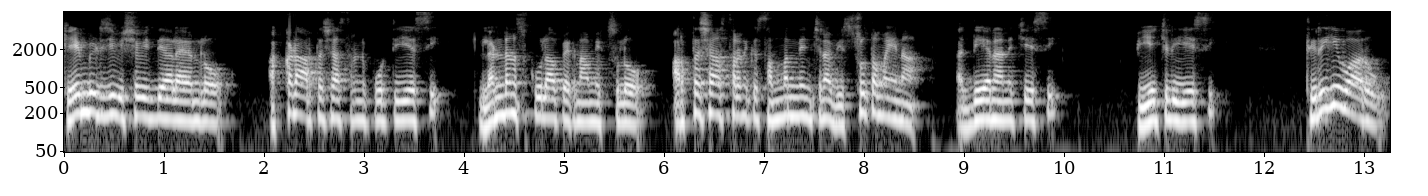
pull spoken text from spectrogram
కేంబ్రిడ్జి విశ్వవిద్యాలయంలో అక్కడ అర్థశాస్త్రాన్ని పూర్తి చేసి లండన్ స్కూల్ ఆఫ్ ఎకనామిక్స్లో అర్థశాస్త్రానికి సంబంధించిన విస్తృతమైన అధ్యయనాన్ని చేసి పిహెచ్డి చేసి తిరిగి వారు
